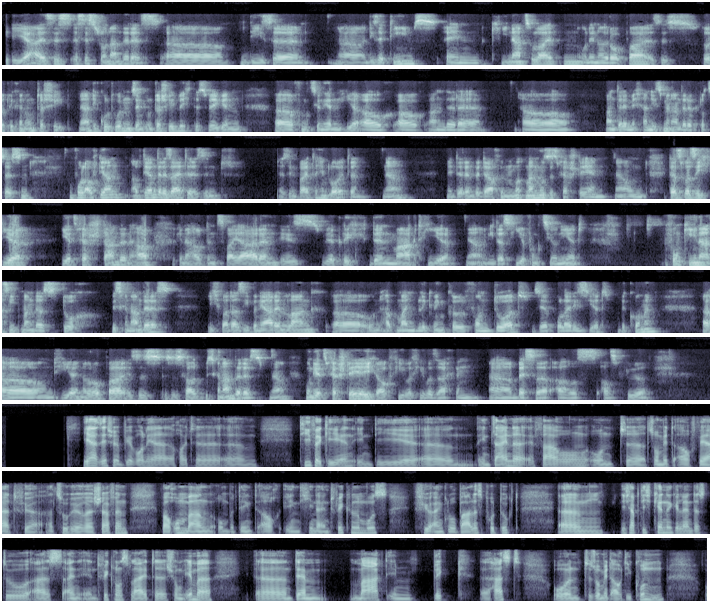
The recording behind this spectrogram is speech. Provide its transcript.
Ja, es ist, es ist schon anderes. Äh, diese, äh, diese Teams in China zu leiten und in Europa, es ist deutlich ein Unterschied. Ja, die Kulturen sind unterschiedlich, deswegen äh, funktionieren hier auch, auch andere, äh, andere Mechanismen, andere Prozesse. Obwohl auf die, auf die andere Seite sind, es sind weiterhin Leute, ja, mit deren Bedarfen, man muss es verstehen. Ja, und das, was ich hier jetzt verstanden habe innerhalb den zwei Jahren, ist wirklich den Markt hier, ja, wie das hier funktioniert. Von China sieht man das doch ein bisschen anderes. Ich war da sieben Jahre lang äh, und habe meinen Blickwinkel von dort sehr polarisiert bekommen. Äh, und hier in Europa ist es, ist es halt ein bisschen anderes. Ja? Und jetzt verstehe ich auch viele, viele Sachen äh, besser als, als früher. Ja, sehr schön. Wir wollen ja heute ähm, tiefer gehen in die äh, in deine Erfahrung und äh, somit auch Wert für Zuhörer schaffen, warum man unbedingt auch in China entwickeln muss für ein globales Produkt. Ähm, ich habe dich kennengelernt, dass du als ein Entwicklungsleiter schon immer äh, den Markt im Blick äh, hast und somit auch die Kunden.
